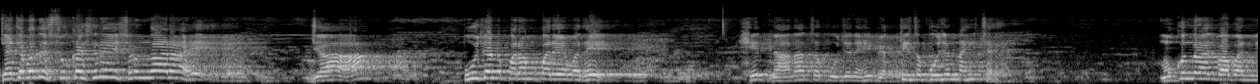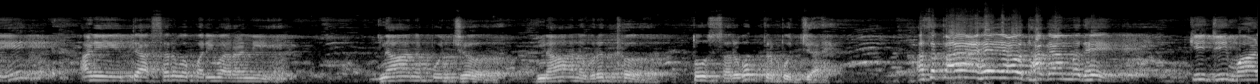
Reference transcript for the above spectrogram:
ज्याच्यामध्ये सुखश्री शृंगार आहे. ज्या पूजन परंपरेमध्ये हे ज्ञानाचं पूजन हे व्यक्तीचं पूजन नाहीच आहे. मुकुंदराज बाबांनी आणि त्या सर्व परिवारांनी ज्ञानपूज्य ज्ञानवृद्ध तो सर्वत्र पूज्य आहे. असं काय आहे या धाग्यांमध्ये? की जी माळ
